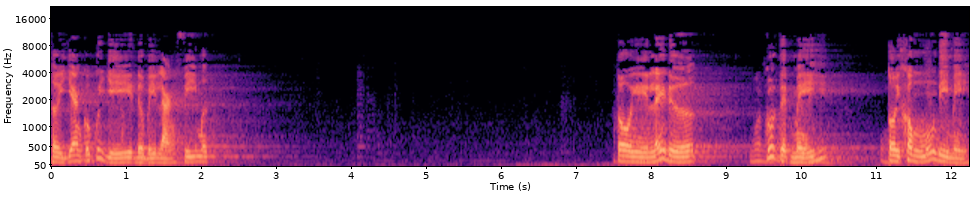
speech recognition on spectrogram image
thời gian của quý vị đều bị lãng phí mất. Tôi lấy được quốc tịch Mỹ. Tôi không muốn đi Mỹ.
